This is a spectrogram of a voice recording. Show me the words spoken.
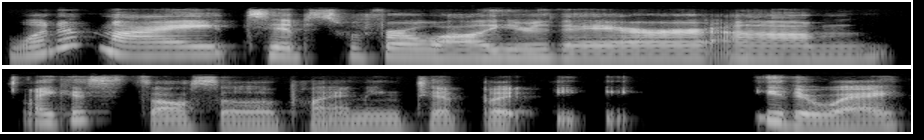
one of my tips for while you're there, um, I guess it's also a planning tip, but either way,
